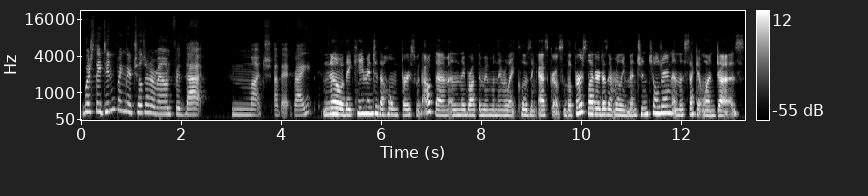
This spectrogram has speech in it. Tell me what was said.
Which they didn't bring their children around for that much of it, right? No, they came into the home first without them, and then they brought them in when they were like closing escrow. So the first letter doesn't really mention children, and the second one does.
